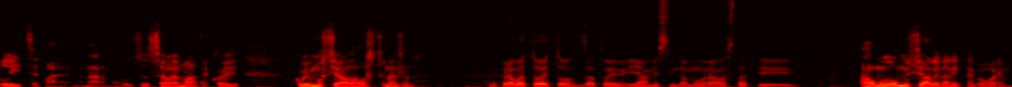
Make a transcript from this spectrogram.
lice Bayerna, naravno, uz sve ove mlade koji, koji mu sjala ostane, ne znam. Upravo to je to, zato i ja mislim da mora ostati... A o, o Musiali da niti ne govorim.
